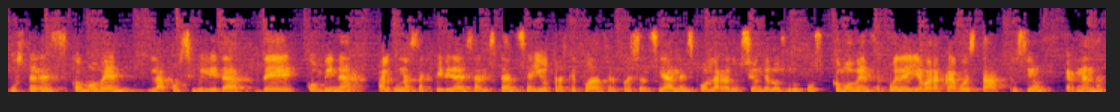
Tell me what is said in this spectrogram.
¿ustedes cómo ven la posibilidad de combinar algunas actividades a distancia y otras que puedan ser presenciales con la reducción de los grupos? ¿Cómo ven? ¿Se puede llevar a cabo esta fusión, Fernanda?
